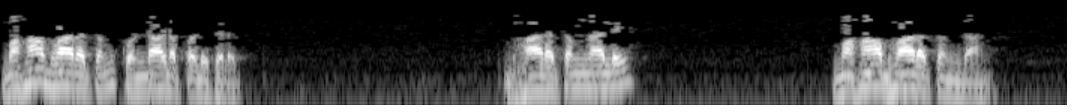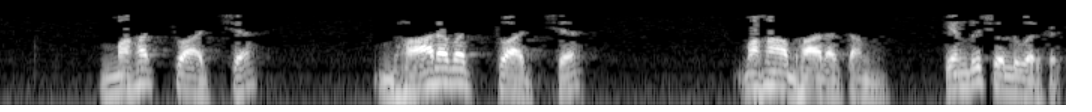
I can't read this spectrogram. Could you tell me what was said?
மகாபாரதம் கொண்டாடப்படுகிறது. பாரதம்னாலே மகாபாரதம் தான் மகத்வாச்ச பாரவத்வாச்ச மகாபாரதம். என்று சொல்லுவார்கள்.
